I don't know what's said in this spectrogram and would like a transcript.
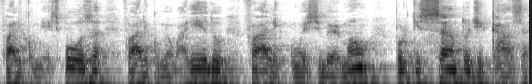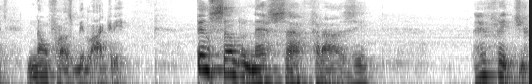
fale com minha esposa, fale com meu marido, fale com esse meu irmão, porque santo de casa não faz milagre. Pensando nessa frase, refleti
